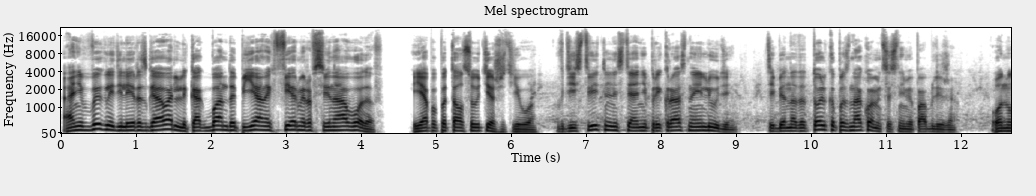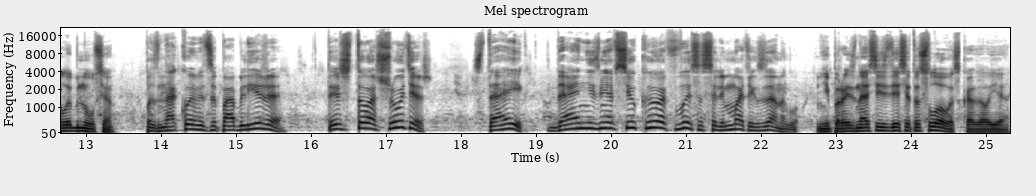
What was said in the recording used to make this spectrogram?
они выглядели и разговаривали, как банда пьяных фермеров-свиноводов. Я попытался утешить его. В действительности они прекрасные люди. Тебе надо только познакомиться с ними поближе. Он улыбнулся. Познакомиться поближе? Ты что, шутишь? Старик, да они из меня всю кровь высосали, мать их за ногу. Не произноси здесь это слово, сказал я.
